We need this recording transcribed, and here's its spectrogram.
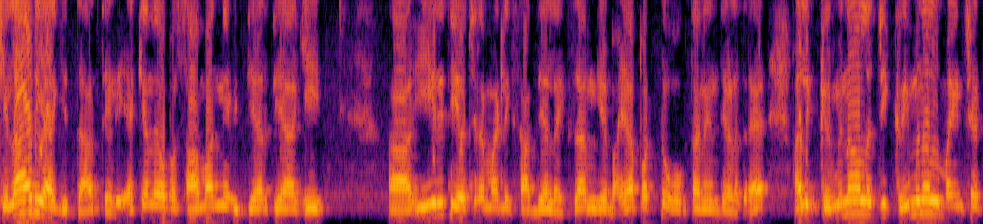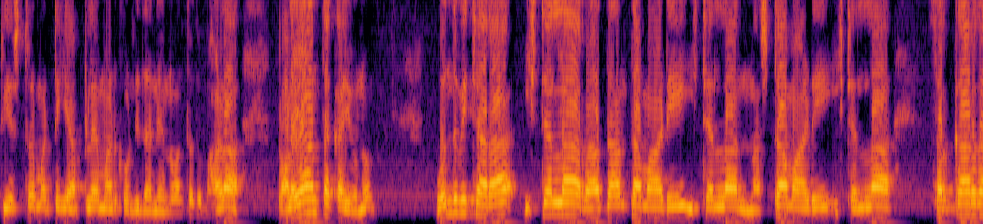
ಕಿಲಾಡಿ ಆಗಿದ್ದ ಅಂತೇಳಿ. ಯಾಕೆಂದ್ರೆ ಒಬ್ಬ ಸಾಮಾನ್ಯ ವಿದ್ಯಾರ್ಥಿಯಾಗಿ ಈ ರೀತಿ ಯೋಚನೆ ಮಾಡ್ಲಿಕ್ಕೆ ಸಾಧ್ಯ ಇಲ್ಲ. ಎಕ್ಸಾಮ್ಗೆ ಭಯಪಟ್ಟು ಹೋಗ್ತಾನೆ ಅಂತ ಹೇಳಿದ್ರೆ ಅಲ್ಲಿ ಕ್ರಿಮಿನಾಲಜಿ, ಕ್ರಿಮಿನಲ್ ಮೈಂಡ್ ಸೆಟ್ ಎಷ್ಟರ ಮಟ್ಟಿಗೆ ಅಪ್ಲೈ ಮಾಡ್ಕೊಂಡಿದ್ದಾನೆ ಅನ್ನುವಂಥದ್ದು ಬಹಳ ಪ್ರಳಯಾಂತಕ ಇವನು ಒಂದು ವಿಚಾರ, ಇಷ್ಟೆಲ್ಲ ರಾದಾಂತ ಮಾಡಿ, ಇಷ್ಟೆಲ್ಲ ನಷ್ಟ ಮಾಡಿ, ಇಷ್ಟೆಲ್ಲ ಸರ್ಕಾರದ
